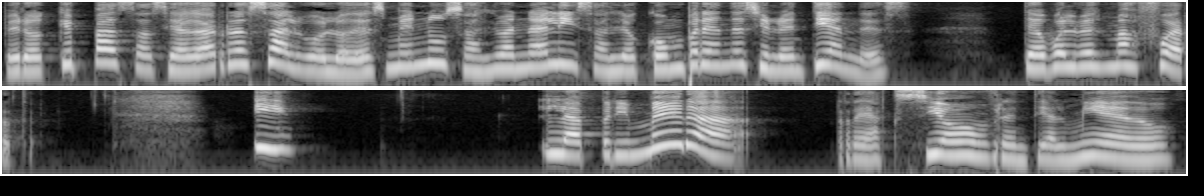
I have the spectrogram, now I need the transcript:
pero ¿qué pasa si agarras algo, lo desmenuzas, lo analizas, lo comprendes y lo entiendes? Te vuelves más fuerte. Y la primera reacción frente al miedo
